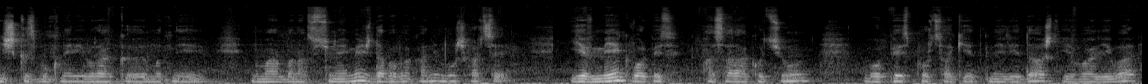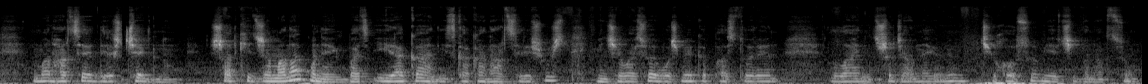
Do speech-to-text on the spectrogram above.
ինչ սկզբունքների վրա կմտնի նման բանակցությունների մեջ, դա բավականին լուրջ հարց է։ Եվ մենք որպես հասարակություն, որպես փորձագետների դաշտ եւ այլ եւ այլ նման հարցերը դեռ չեք դնում շատ քիչ ժամանակ ունենք, բայց իրական իսկական հարցերի շուրջ մինչև այսօր ոչ մեկը փաստորեն լայն շրջաններում չի խոսում եւ չի բանակցում։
